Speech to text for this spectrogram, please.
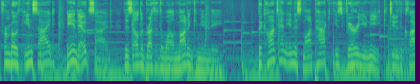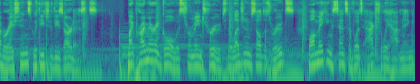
from both inside and outside the Zelda Breath of the Wild modding community. The content in this mod pack is very unique due to the collaborations with each of these artists. My primary goal was to remain true to The Legend of Zelda's roots while making sense of what's actually happening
